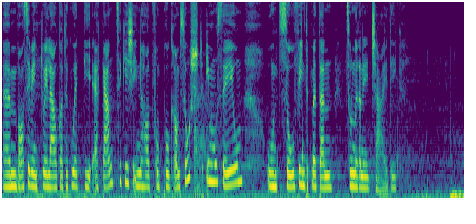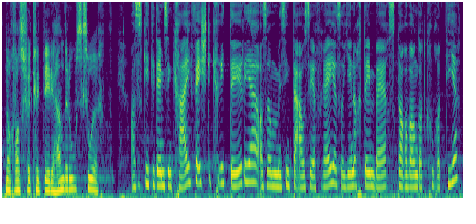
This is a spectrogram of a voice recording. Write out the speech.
ähm, was eventuell auch eine gute Ergänzung ist innerhalb des Programms sonst im Museum. Und so findet man dann zu einer Entscheidung. Nach was für Kriterien haben Sie ausgesucht? Also es gibt in dem Sinne keine festen Kriterien. Also wir sind da auch sehr frei. Also je nachdem, wer das Caravan kuratiert,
